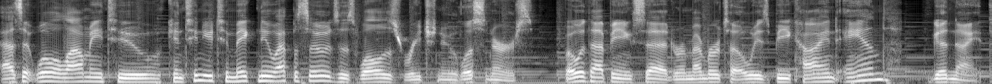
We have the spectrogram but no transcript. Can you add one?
as it will allow me to continue to make new episodes as well as reach new listeners. But with that being said, remember to always be kind and good night.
